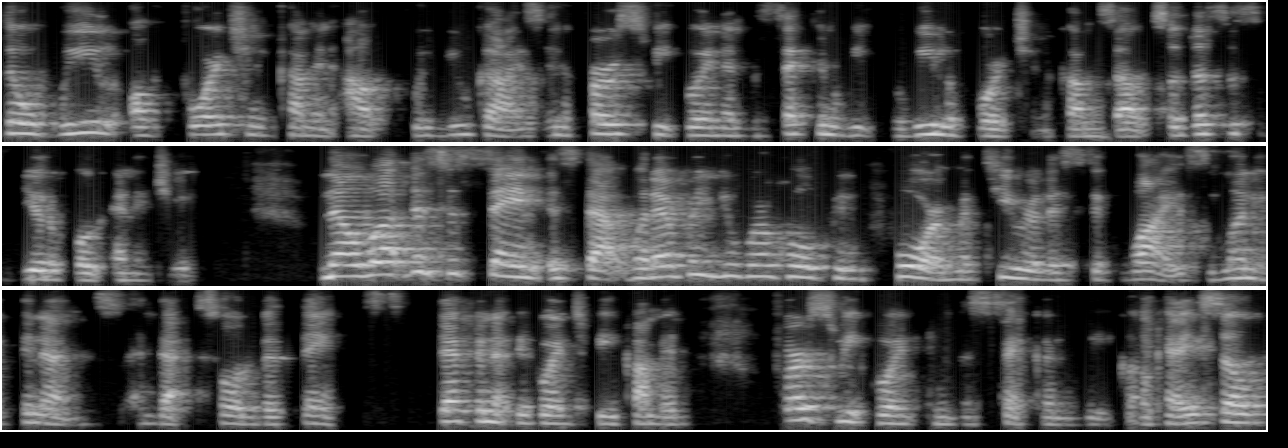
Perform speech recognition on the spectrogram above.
the wheel of fortune coming out for you guys in the first week, going in the second week, the wheel of fortune comes out. So this is beautiful energy. Now, what this is saying is that whatever you were hoping for, materialistic wise, money, finance, and that sort of a thing, definitely going to be coming first week going in the second week okay so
